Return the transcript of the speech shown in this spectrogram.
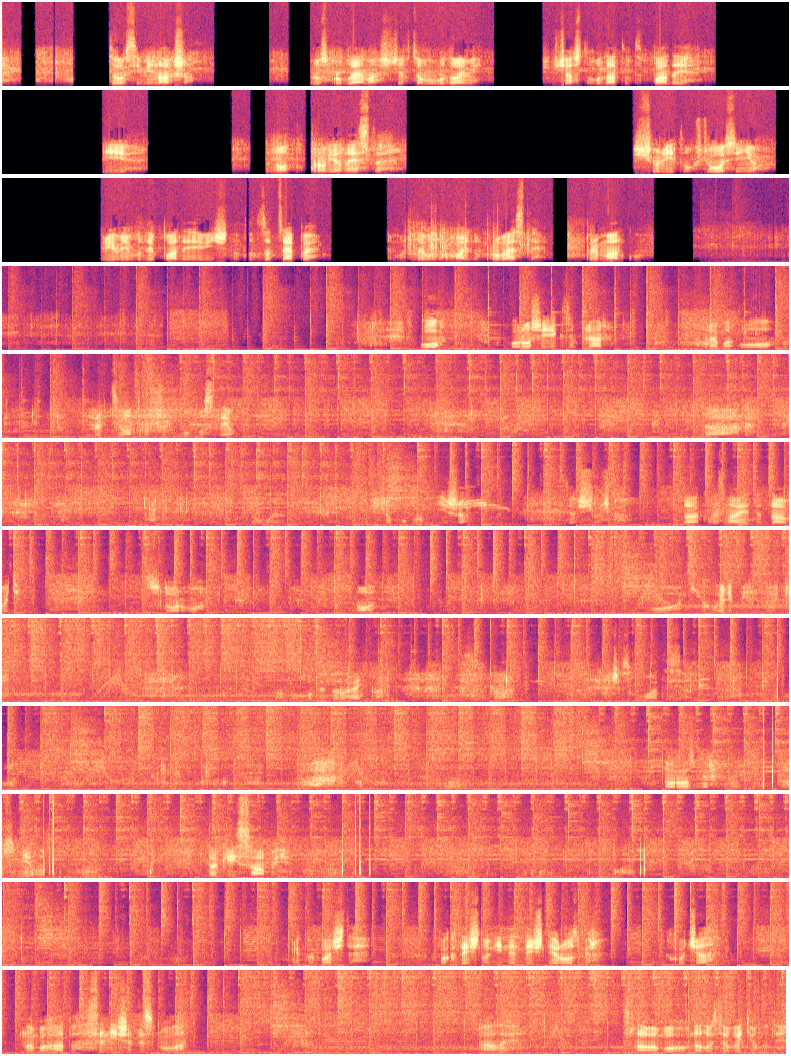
зовсім інакша. Плюс проблема ще в цьому водоймі, що часто вода тут падає і дно трав'янисте. Що літом, що осінню. Рівень води падає, вічно тут зацепи. Неможливо нормально провести приманку. О! Хороший екземпляр. Треба. О! Фрикціон трошки попустив. Так. Думаю, що покрупніша ця щучка. Так, ви знаєте, давить здорово. Но. О, які хвилі підуть. А ну ходи дорогенька. Сюди. Хоче сховатися. О. Ну, розмір плюс-мінус такий самий. Ви бачите, фактично ідентичний розмір. Хоча набагато сильніше тиснула. Але слава Богу вдалося витягнути.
